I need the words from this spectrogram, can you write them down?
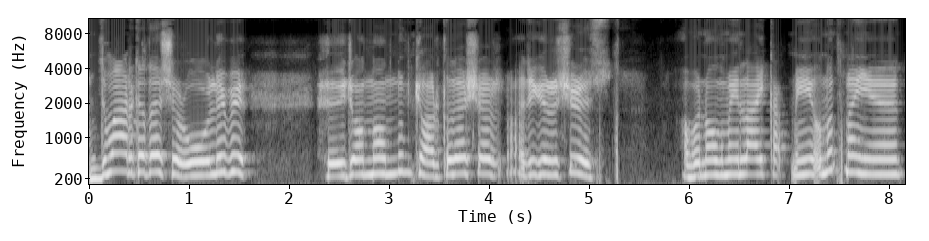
Değil mi arkadaşlar? Öyle bir heyecanlandım ki arkadaşlar. Hadi görüşürüz. Abone olmayı, like atmayı unutmayın.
